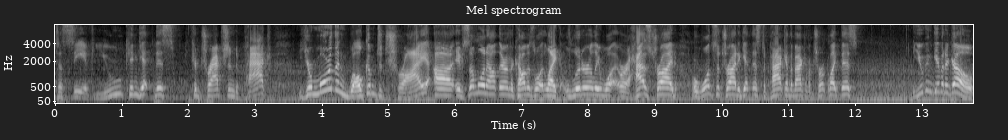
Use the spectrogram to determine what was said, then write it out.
to see if you can get this contraption to pack, you're more than welcome to try. Uh, if someone out there in the comments, like, literally, what or has tried or wants to try to get this to pack in the back of a truck like this, you can give it a go.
